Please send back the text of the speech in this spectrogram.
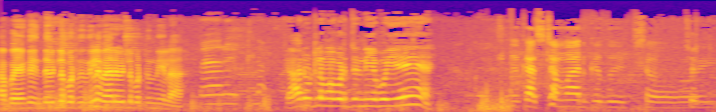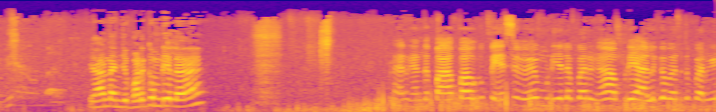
அப்போ எங்க இந்த வீட்டில் படுத்துருந்தீங்களா? வேற வீட்டில் படுத்துருந்தீங்களா? யார் வீட்டுல படுத்துருந்தீங்க போய்? கஷ்டமா இருக்குது ஏன்டா இங்க படுக்க முடியல? பாருங்க அந்த பாப்பாவுக்கு பேசவே முடியல பாருங்க. அப்படியே அழுக வருது பாருங்க.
